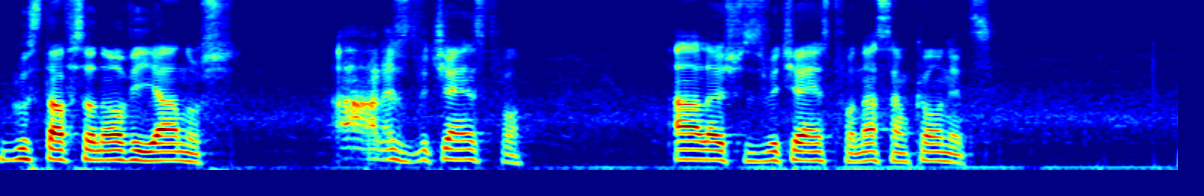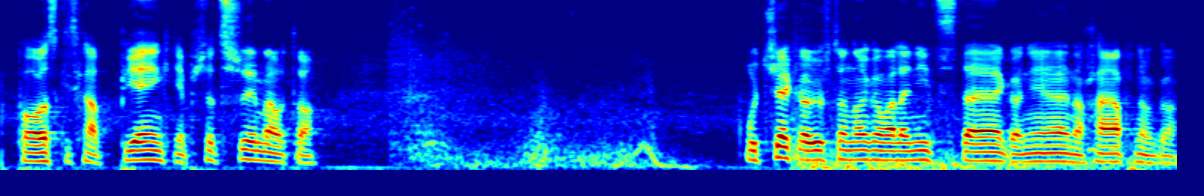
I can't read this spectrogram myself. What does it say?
Gustafsonowi Janusz. Ależ zwycięstwo. Ależ zwycięstwo na sam koniec. Polski schab pięknie przetrzymał to. Uciekał już tą nogą, ale nic z tego. Nie no, hapnął go.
